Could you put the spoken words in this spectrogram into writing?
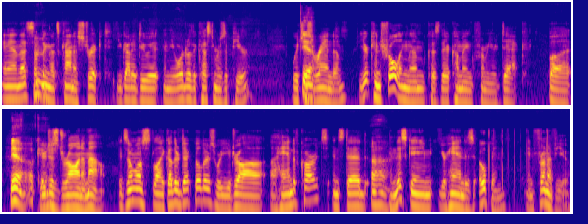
and that's something Hmm. that's kind of strict. You got to do it in the order the customers appear, which is random. You're controlling them because they're coming from your deck, but Yeah. Okay. you're just drawing them out. It's almost like other deck builders where you draw a hand of cards. Instead, Uh-huh. in this game, your hand is open in front of you.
